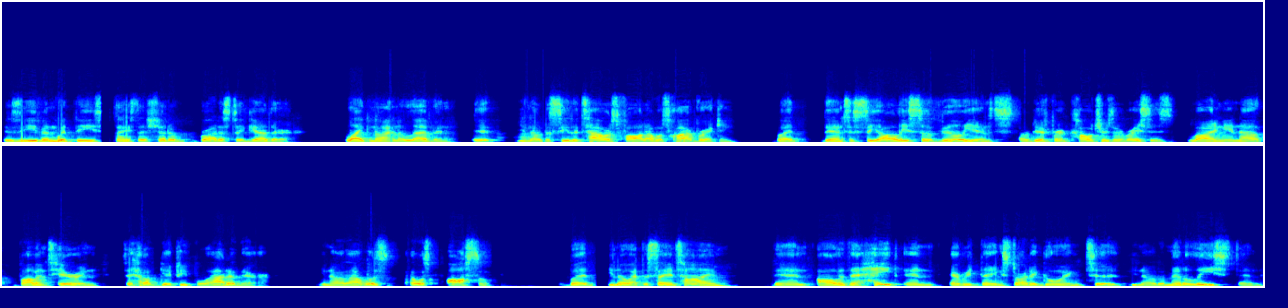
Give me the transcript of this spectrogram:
Is even with these things that should have brought us together, like 9/11, it you know to see the towers fall, that was heartbreaking. But then to see all these civilians of different cultures and races lining up, volunteering to help get people out of there, you know that was that was awesome. But you know at the same time, then all of the hate and everything started going to you know the Middle East and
